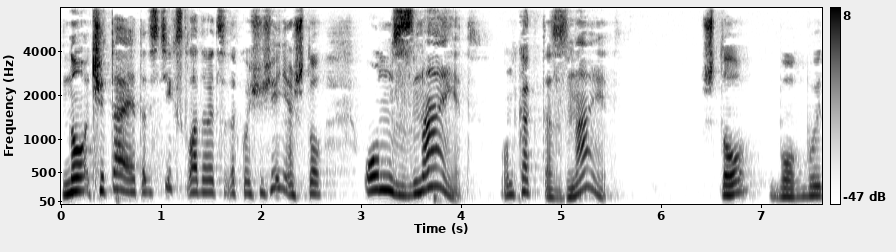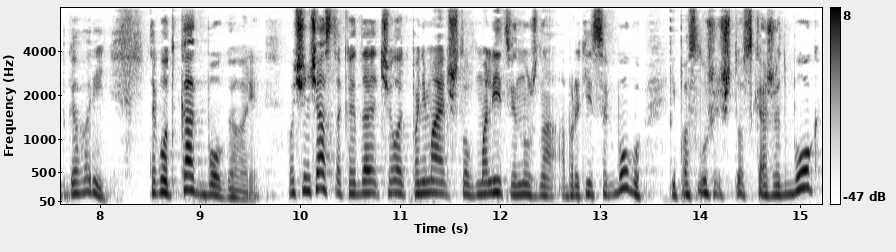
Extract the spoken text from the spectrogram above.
Но читая этот стих, складывается такое ощущение, что он знает, Он как-то знает, что Бог будет говорить. Так вот, как Бог говорит? Очень часто, когда человек понимает, что в молитве нужно обратиться к Богу и послушать, что скажет Бог,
